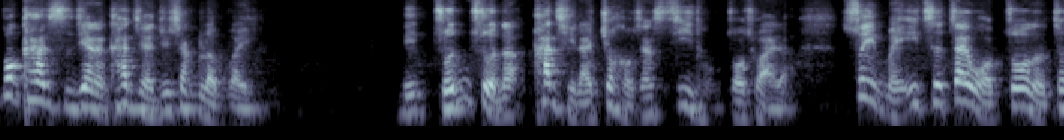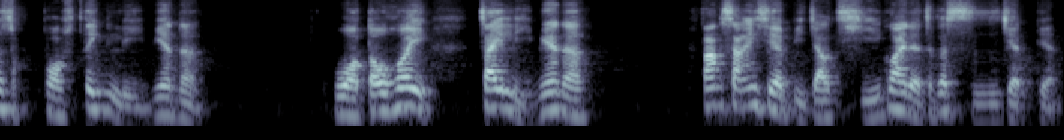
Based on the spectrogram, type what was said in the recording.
不看时间的看起来就像人为，你准准的看起来就好像系统做出来的。所以每一次在我做的这种 posting 里面呢。我都会在里面呢放上一些比较奇怪的这个时间点，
